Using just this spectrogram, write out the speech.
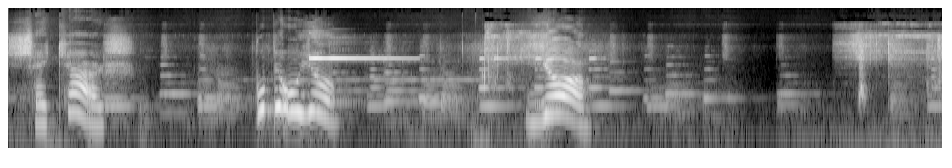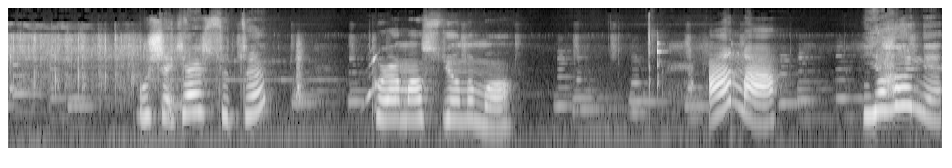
Şeker. Bu bir oyun. Yön. Bu şeker sütü promosyonu mu? Ama yani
